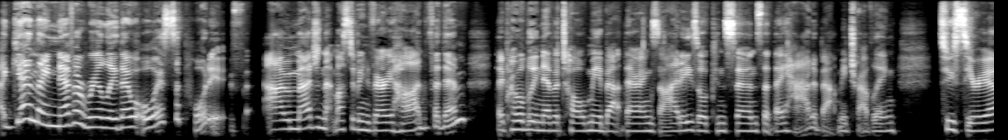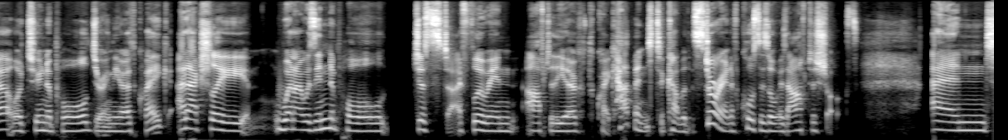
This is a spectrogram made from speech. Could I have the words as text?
again, they never really, they were always supportive. I imagine that must have been very hard for them. They probably never told me about their anxieties or concerns that they had about me traveling to Syria or to Nepal during the earthquake. And actually, when I was in Nepal, just I flew in after the earthquake happened to cover the story. And of course, there's always aftershocks. And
